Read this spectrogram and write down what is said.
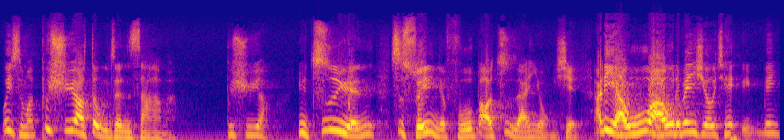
为什么不需要斗争杀嘛？不需要。因为资源是随你的福报自然涌现，啊，你啊无啊无的边修切边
